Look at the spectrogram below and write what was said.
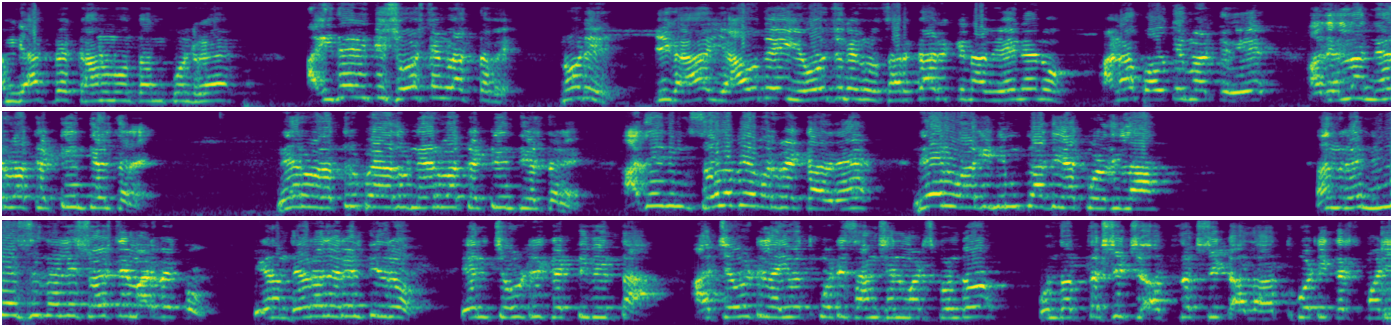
ನಮ್ಗೆ ಯಾಕೆ ಬೇಕು ಕಾನೂನು ಅಂತ ಅನ್ಕೊಂಡ್ರೆ ಇದೇ ರೀತಿ ಶೋಷಣೆಗಳಾಗ್ತವೆ. ನೋಡಿ, ಈಗ ಯಾವುದೇ ಯೋಜನೆಗಳು ಸರ್ಕಾರಕ್ಕೆ ನಾವು ಏನೇನು ಹಣ ಪಾವತಿ ಮಾಡ್ತೀವಿ, ಅದೆಲ್ಲ ನೇರವಾಗಿ ಕಟ್ಟಿ ಅಂತ ಹೇಳ್ತಾರೆ. ನೇರವಾಗಿ ಹತ್ತು ರೂಪಾಯಿ ಆದ್ರೂ ನೇರವಾಗಿ ಕಟ್ಟಿ ಅಂತ ಹೇಳ್ತಾರೆ. ಅದೇ ನಿಮ್ಗೆ ಸೌಲಭ್ಯ ಬರಬೇಕಾದ್ರೆ ನೇರವಾಗಿ ನಿಮ್ ಖಾತೆ ಯಾಕೆ ಕೊಡೋದಿಲ್ಲ. ಅಂದ್ರೆ ನಿಮ್ಮ ಹೆಸರಿನಲ್ಲಿ ಶೋಷಣೆ ಮಾಡ್ಬೇಕು. ಈಗ ನಮ್ ದೇವರಾಜ್ ಹೇಳ್ತಿದ್ರು, ಏನ್ ಚೌಟ್ರಿ ಕಟ್ತೀವಿ ಅಂತ. ಆ ಚೌಟ್ರಿ ಐವತ್ತು ಕೋಟಿ ಸಾಂಕ್ಷನ್ ಮಾಡಿಸ್ಕೊಂಡು ಒಂದು ಹತ್ತು ಲಕ್ಷ ಹತ್ತು ಲಕ್ಷಕ್ಕೆ ಅಲ್ಲ, ಹತ್ತು ಕೋಟಿ ಖರ್ಚು ಮಾಡಿ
